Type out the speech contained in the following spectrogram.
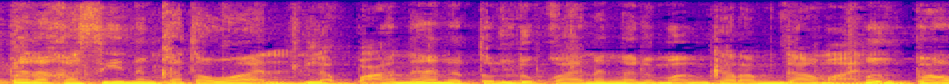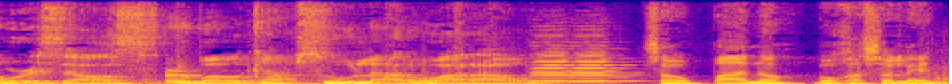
Palakasin ng katawan, labanan at tulukan ng anumang karamdaman. Mag-Power Cells Herbal Capsule araw-araw. So, paano? Bukas ulit?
